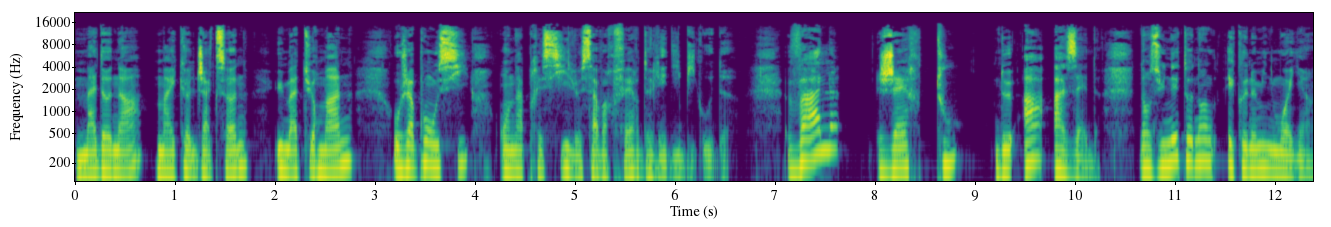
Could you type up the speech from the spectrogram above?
Madonna, Michael Jackson, Uma Thurman. Au Japon aussi, on apprécie le savoir-faire de Lady Bigood. Val gère tout de A à Z, dans une étonnante économie de moyens,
